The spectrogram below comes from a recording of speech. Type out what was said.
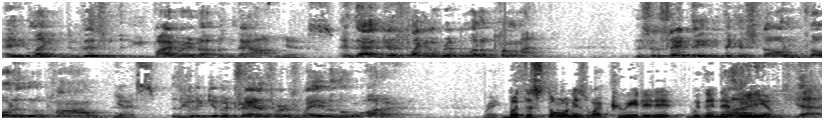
and you like do this with it. You vibrate up and down. Yes. And that just like a ripple in a pond. It's the same thing if you take a stone, you throw it into a pond, Yes. it's going to give a transverse wave in the water. Right. But the stone is what created it within that Right, medium, Yes.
